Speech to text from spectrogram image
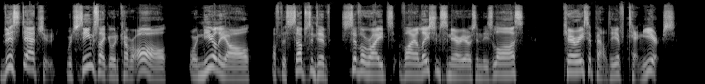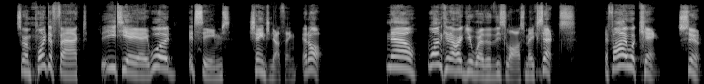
This statute, which seems like it would cover all, or nearly all, of the substantive civil rights violation scenarios in these laws, carries a penalty of 10 years. So, in point of fact, the ETAA would, it seems, change nothing at all. Now, one can argue whether these laws make sense. If I were king, soon,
